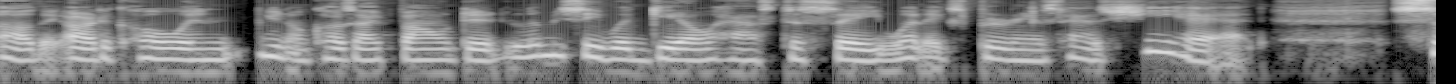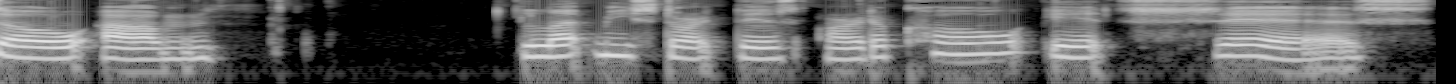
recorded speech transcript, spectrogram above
uh, the article and, you know, because I found it, let me see what Gayle has to say. What experience has she had? So, um, let me start this article. It says,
